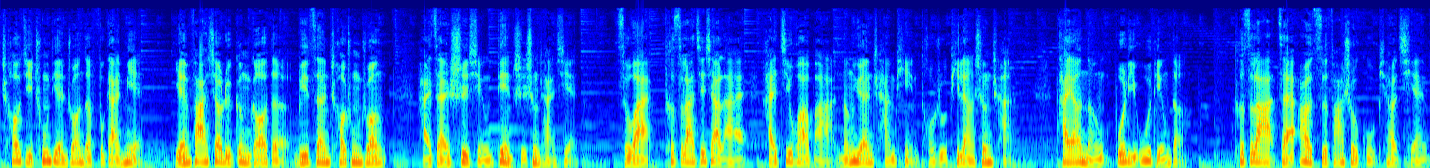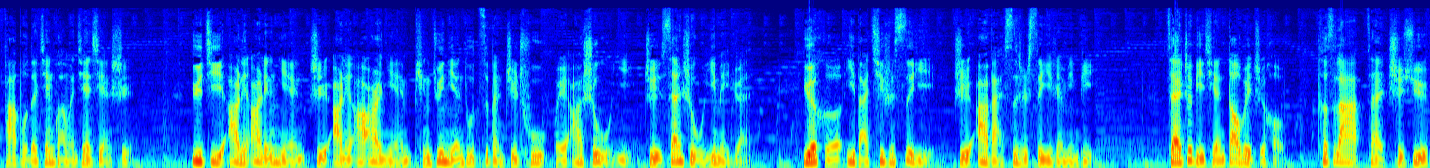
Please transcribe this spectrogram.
超级充电桩的覆盖面，研发效率更高的 V 三超充桩，还在试行电池生产线。此外，特斯拉接下来还计划把能源产品投入批量生产，太阳能、玻璃屋顶等。特斯拉在二次发售股票前发布的监管文件显示。预计二零二零年至二零二二年平均年度资本支出为二十五亿至三十五亿美元，约合一百七十四亿至二百四十四亿人民币。在这笔钱到位之后，特斯拉在持续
